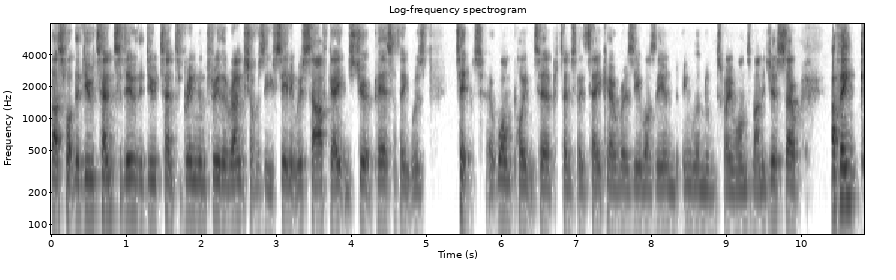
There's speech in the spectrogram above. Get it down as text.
That's what they do tend to do. They do tend to bring them through the ranks. Obviously, you've seen it with Southgate and Stuart Pearce. I think was tipped at one point to potentially take over as he was the England under 21s manager. So I think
